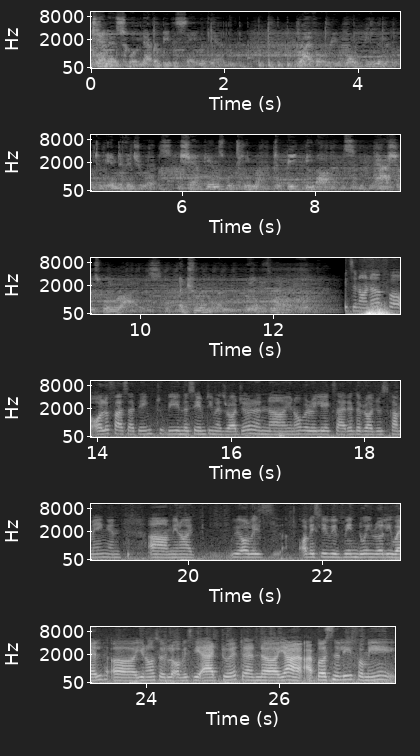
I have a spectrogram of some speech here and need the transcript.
Tennis will never be the same again. Rivalry won't be limited individuals. Champions will team up to beat the odds. Passions will rise. Adrenaline will flow. It's an honor for all of us, I think, to be in the same team as Roger, and uh, you know we're really excited that Roger's coming, and um, you know I, we always, obviously we've been doing really well, uh, you know, so it'll obviously add to it, and uh, yeah, I, personally for me,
